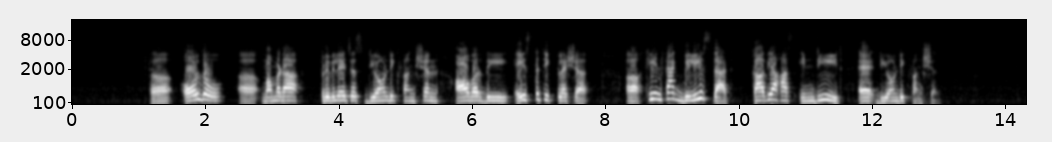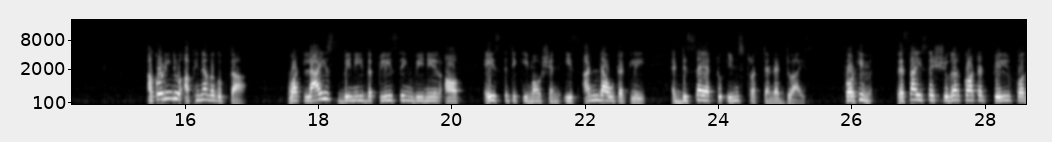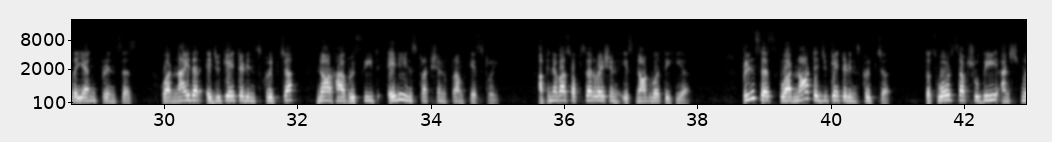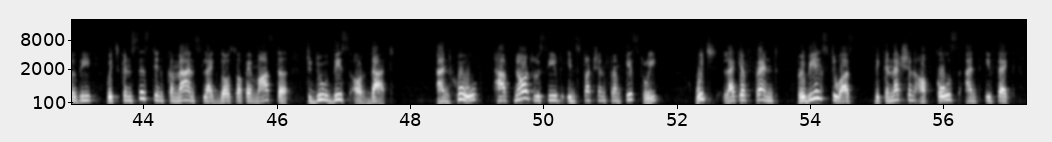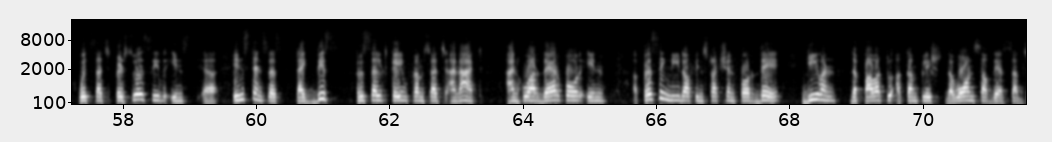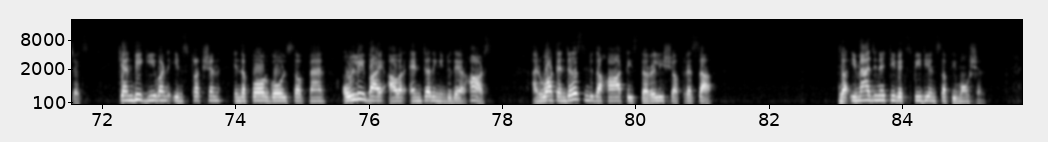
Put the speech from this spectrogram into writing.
Uh, although uh, Mammata privileges deontic function over the aesthetic pleasure, uh, he in fact believes that Kavya has indeed a deontic function. According to Abhinavagupta, what lies beneath the pleasing veneer of aesthetic emotion is undoubtedly a desire to instruct and advise. For him, rasa is a sugar-coated pill for the young princes who are neither educated in scripture nor have received any instruction from history. Abhinava's observation is noteworthy here. Princes who are not educated in scripture, those words of Shruti and Smriti which consist in commands like those of a master to do this or that, and who have not received instruction from history, which like a friend reveals to us the connection of cause and effect with such persuasive inst uh, instances like this result came from such an act and who are therefore in pressing need of instruction for they given the power to accomplish the wants of their subjects can be given instruction in the four goals of man only by our entering into their hearts. And what enters into the heart is the relish of rasa the imaginative experience of emotion.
